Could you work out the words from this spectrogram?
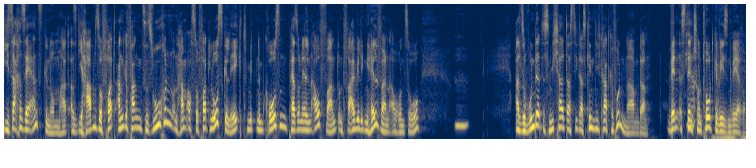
die Sache sehr ernst genommen hat. Also die haben sofort angefangen zu suchen und haben auch sofort losgelegt mit einem großen personellen Aufwand und freiwilligen Helfern auch und so. Mhm. Also wundert es mich halt, dass die das Kind nicht gerade gefunden haben dann, wenn es ja. denn schon tot gewesen wäre.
